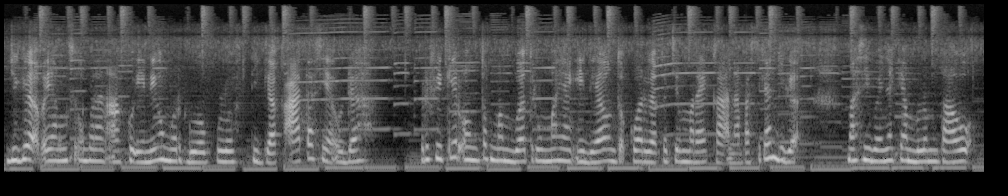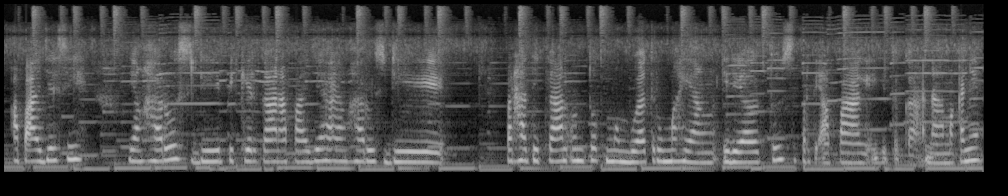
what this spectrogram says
juga yang seumuran aku ini umur 23 ke atas ya udah berpikir untuk membuat rumah yang ideal untuk keluarga kecil mereka. Nah pasti kan juga masih banyak yang belum tahu apa aja sih yang harus dipikirkan, apa aja yang harus diperhatikan untuk membuat rumah yang ideal tuh seperti apa kayak gitu kak. Nah makanya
